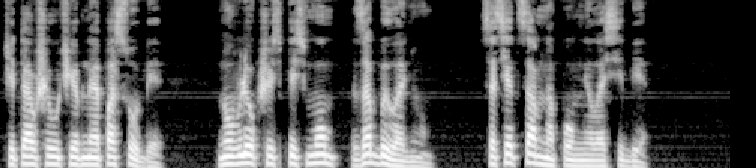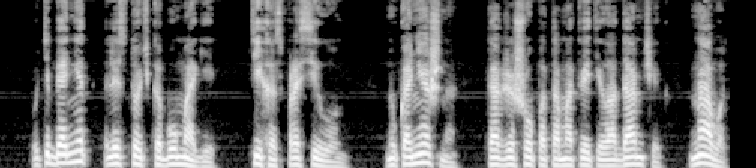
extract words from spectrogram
читавший учебное пособие, но, увлекшись письмом, забыл о нем. Сосед сам напомнил о себе. «У тебя нет листочка бумаги?» — тихо спросил он. «Ну, конечно», — также шепотом ответил Адамчик. «На вот».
